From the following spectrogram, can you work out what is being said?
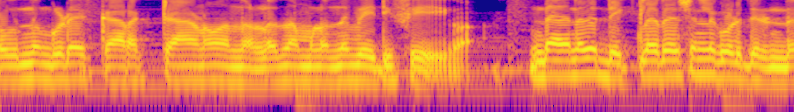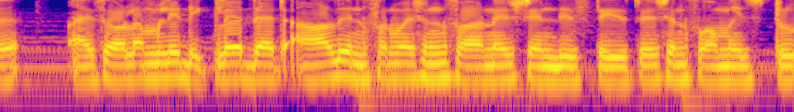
ഒന്നും കൂടെ കറക്റ്റ് ആണോ എന്നുള്ളത് നമ്മളൊന്ന് വെരിഫൈ ചെയ്യുക. എന്നിട്ട് അതിനകത്ത് ഡിക്ലറേഷനിൽ കൊടുത്തിട്ടുണ്ട്. I solemnly declare that all the information furnished in this registration form is true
